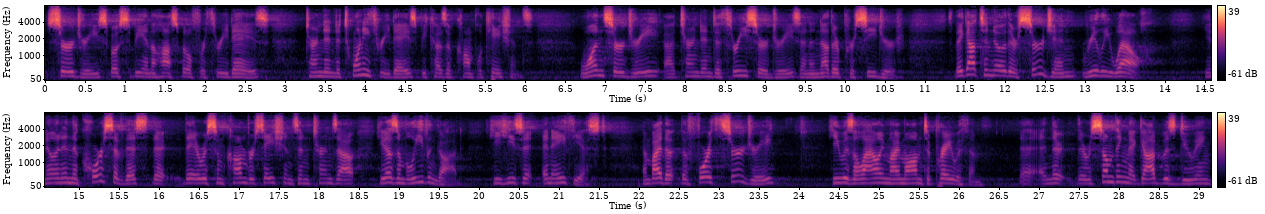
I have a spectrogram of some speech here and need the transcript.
surgery, He's supposed to be in the hospital for three days, turned into 23 days because of complications. One surgery uh, turned into three surgeries and another procedure. So they got to know their surgeon really well. You know, and in the course of this, there, there was some conversations, and turns out he doesn't believe in God. He, he's a, an atheist. And by the, the fourth surgery, he was allowing my mom to pray with him. And there, there was something that God was doing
